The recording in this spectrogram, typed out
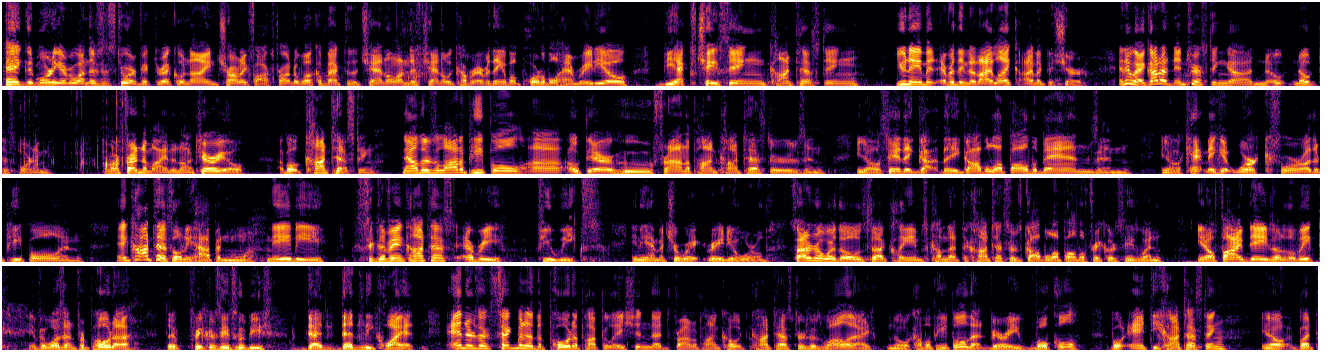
Hey, good morning, everyone. This is Stuart, Victor Echo 9, Charlie Foxtrot, and welcome back to the channel. On this channel, we cover everything about portable ham radio, DX chasing, contesting, you name it, everything that I like, I like to share. Anyway, I got an interesting uh, note, note this morning from a friend of mine in Ontario about contesting. Now, there's a lot of people uh, out there who frown upon contesters and, you know, say they got they gobble up all the bands and, you know, can't make it work for other people. And, and contests only happen maybe significant contest every few weeks in the amateur radio world. So I don't know where those uh, claims come that the contesters gobble up all the frequencies when, you know, five days out of the week, if it wasn't for POTA, the frequencies would be dead, deadly quiet. And there's a segment of the POTA population that frown upon co- contesters as well. I know a couple people that very vocal about anti-contesting, you know, but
